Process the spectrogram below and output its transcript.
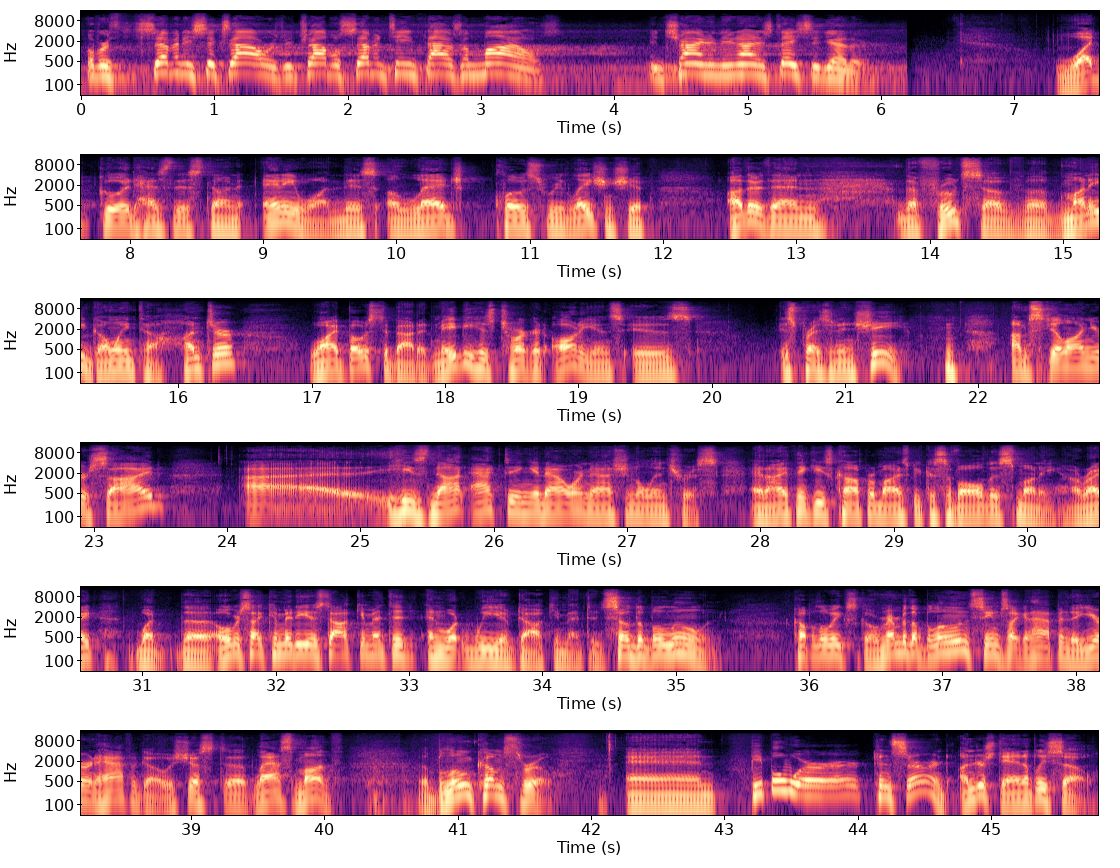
Over 76 hours, we traveled 17,000 miles in China and the United States together. What good has this done anyone, this alleged close relationship, other than the fruits of uh, money going to Hunter? Why boast about it? Maybe his target audience is, is President Xi. I'm still on your side. Uh, he's not acting in our national interests. And I think he's compromised because of all this money, all right? What the Oversight Committee has documented and what we have documented. So the balloon, a couple of weeks ago. Remember the balloon? Seems like it happened a year and a half ago. It was just uh, last month. The balloon comes through, and people were concerned, understandably so.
